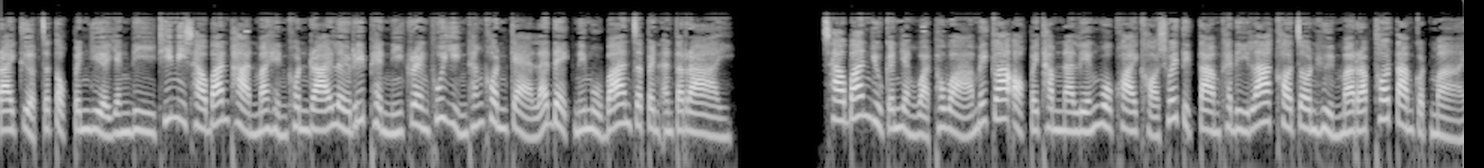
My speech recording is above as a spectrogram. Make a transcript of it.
รายเกือบจะตกเป็นเหยื่อยังดีที่มีชาวบ้านผ่านมาเห็นคนร้ายเลยรีบเพ่นหนีเกรงผู้หญิงทั้งคนแก่และเด็กในหมู่บ้านจะเป็นอันตราย ชาวบ้านอยู่กันอย่างหวาดผวาไม่กล้าออกไปทำนาเลี้ยงวัวควายขอช่วยติดตามคดีลากคอโจรหื่นมารับโทษตามกฎหมาย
